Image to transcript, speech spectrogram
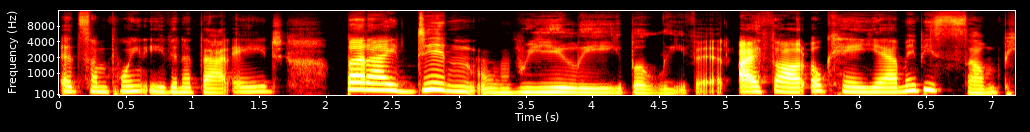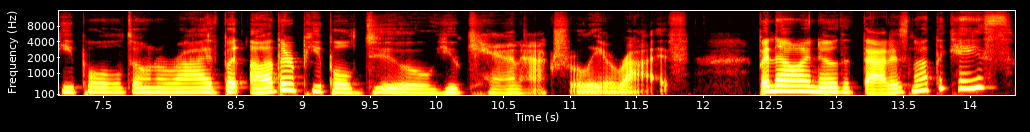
at some point, even at that age but I didn't really believe it. I thought, okay, yeah, maybe some people don't arrive, but other people do. You can actually arrive. But now I know that that is not the case.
